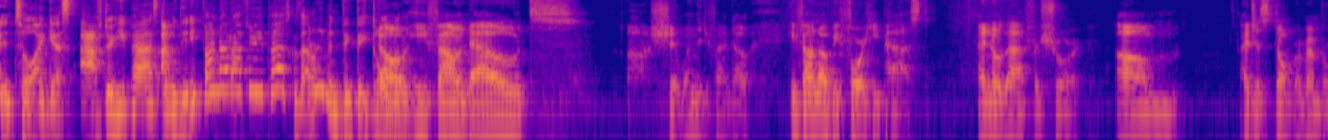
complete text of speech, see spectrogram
until I guess after he passed? I mean, did he find out after he passed? Because I don't even think they told No, him. No, he found out. Oh shit! When did he find out? He found out before he passed. I know that for sure. Um, I just don't remember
